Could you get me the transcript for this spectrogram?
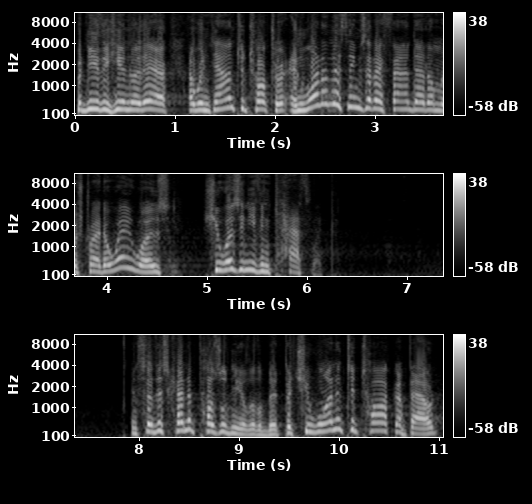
But neither here nor there, I went down to talk to her. And one of the things that I found out almost right away was she wasn't even Catholic. And so this kind of puzzled me a little bit, but she wanted to talk about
